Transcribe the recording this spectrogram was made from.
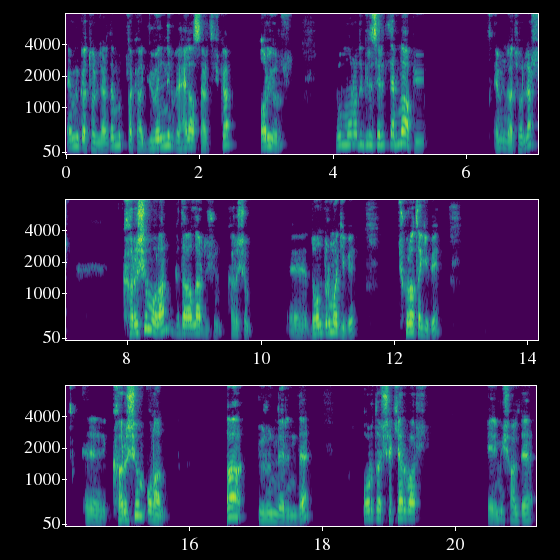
emülgatörlerde mutlaka güvenilir ve helal sertifika arıyoruz. Bu monodigliseritler ne yapıyor? Emülgatörler karışım olan gıdalar düşünün. Karışım. Ee, dondurma gibi, çikolata gibi e, karışım olan gıda ürünlerinde orada şeker var. Erimiş halde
